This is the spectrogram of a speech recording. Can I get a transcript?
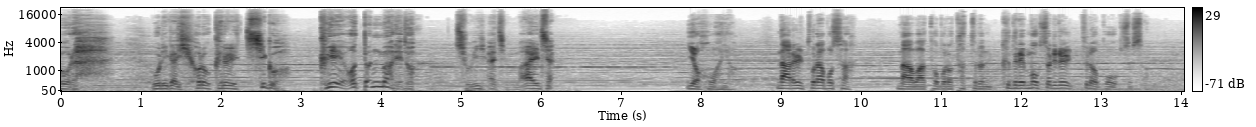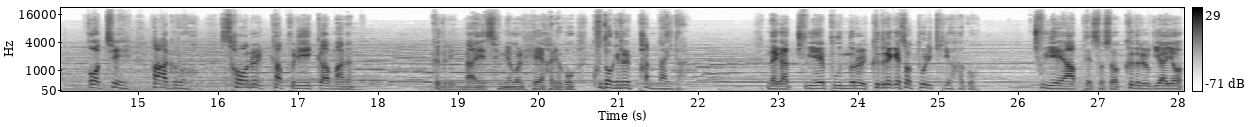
오라, 우리가 혀로 그를 치고 그의 어떤 말에도 주의하지 말자. 여호와여 나를 돌아보사 나와 더불어 다투는 그들의 목소리를 들어보옵소서. 어찌 악으로 선을 갚으리이까마는 그들이 나의 생명을 해하려고 구덩이를 팠나이다. 내가 주의 분노를 그들에게서 돌이키려 하고 주의 앞에 서서 그들을 위하여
